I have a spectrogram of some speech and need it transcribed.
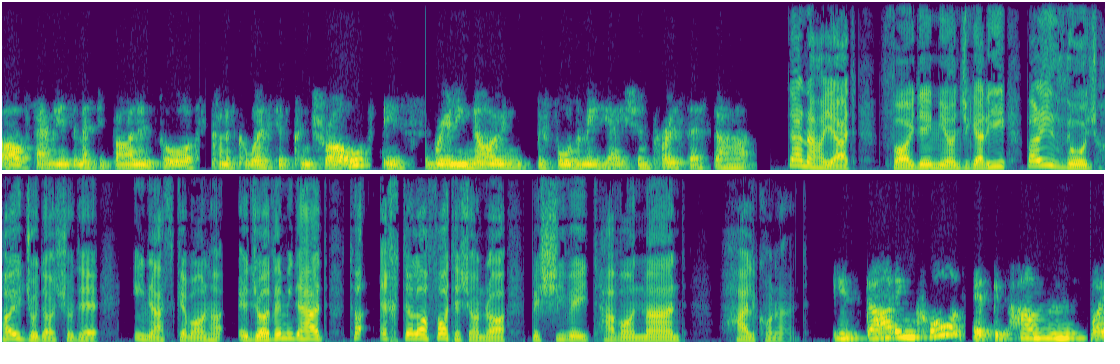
of family and domestic violence or kind of coercive control is really known before the mediation process starts. در نهایت فایده میانجیگری برای زوجهای جدا شده این است که به آنها اجازه می دهد تا اختلافاتشان را به شیوهی توانمند حل کنند. you start in court, it becomes by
